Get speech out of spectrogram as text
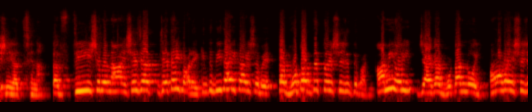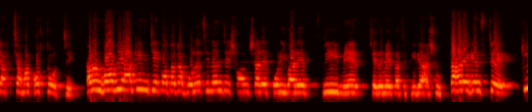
এসে যাচ্ছে না। তার স্ত্রী হিসেবে না এসে যেতেই পারে, কিন্তু বিধায়িকা হিসেবে তার ভোটারদের তো এসে যেতে পারে। আমি ওই জায়গার ভোটার নই, আমারও এসে যাচ্ছে, আমার কষ্ট হচ্ছে। কারণ ববি হাকিম যে কথাটা বলেছিলেন যে সংসারে, পরিবারে স্ত্রী, মেয়ের, ছেলে মেয়ের কাছে ফিরে আসুক, তার এগেনস্টে কি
